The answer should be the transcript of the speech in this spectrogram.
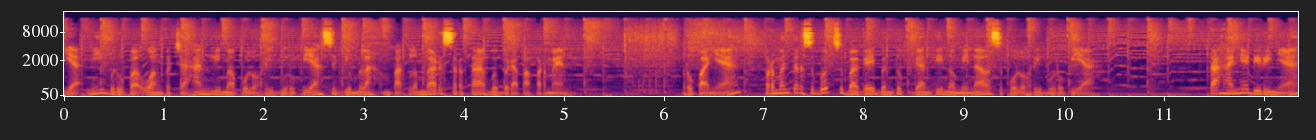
yakni berupa uang pecahan Rp50.000 sejumlah 4 lembar serta beberapa permen. Rupanya, permen tersebut sebagai bentuk ganti nominal Rp10.000. Tak hanya dirinya,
